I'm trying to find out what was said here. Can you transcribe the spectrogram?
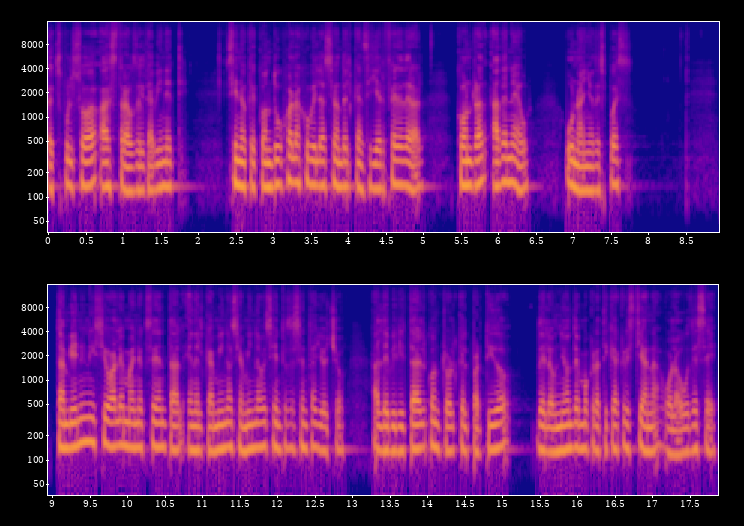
expulsó a Strauss del gabinete, sino que condujo a la jubilación del canciller federal Konrad Adenauer un año después. También inició Alemania Occidental en el camino hacia 1968 al debilitar el control que el partido de la Unión Democrática Cristiana o la UDC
